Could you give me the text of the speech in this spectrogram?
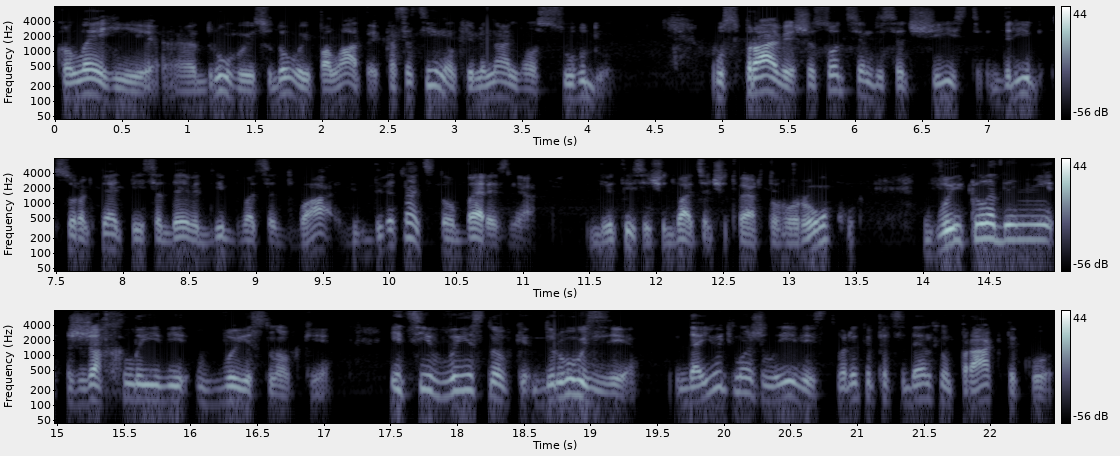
колегії е, Другої судової палати Касаційного кримінального суду, у справі 676 дріб 4559 дріб 22 від 19 березня 2024 року викладені жахливі висновки. І ці висновки, друзі, дають можливість створити прецедентну практику,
